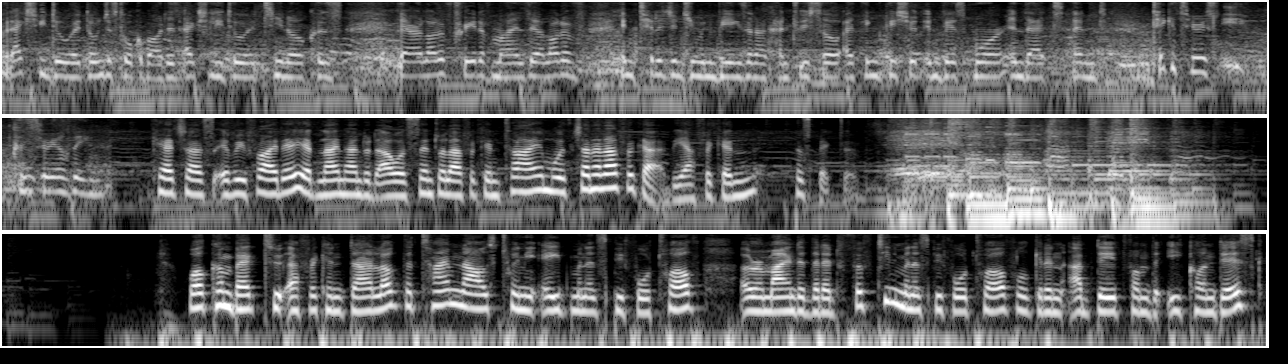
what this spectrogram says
but actually do it. Don't just talk about it. Actually do it. You know, because there are a lot of creative minds. There are a lot of intelligent human beings in our country. So I think they should invest more in that and take it seriously because it's a real thing. Catch us every Friday at 900 hours Central African Time with Channel Africa, the African perspective. Welcome back to African Dialogue. The time now is 28 minutes before 12. A reminder that at 15 minutes before 12, we'll get an update from the Econ Desk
